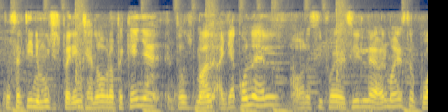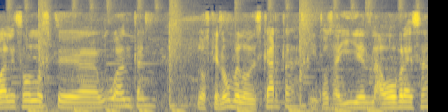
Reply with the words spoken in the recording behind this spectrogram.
Entonces él tiene mucha experiencia en obra pequeña. Entonces allá con él, ahora sí fue decirle, a ver maestro, ¿cuáles son los que aguantan? Los que no me lo descarta. Entonces ahí es la obra esa.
